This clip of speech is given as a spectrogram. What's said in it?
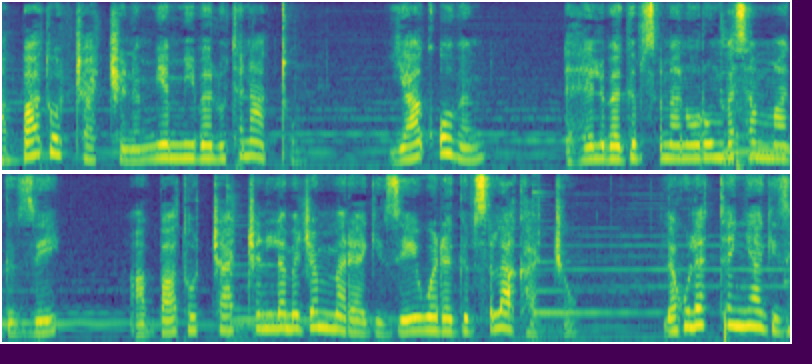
አባቶቻችንም የሚበሉትን አጡ። ያዕቆብም እህል በግብፅ መኖሩን በሰማ ጊዜ አባቶቻችን ለመጀመሪያ ጊዜ ወደ ግብፅ ላካቸው። ለሁለተኛ ጊዜ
